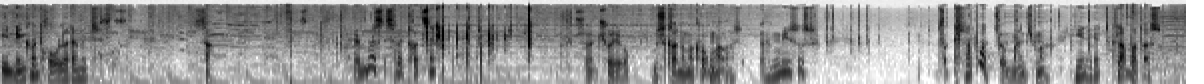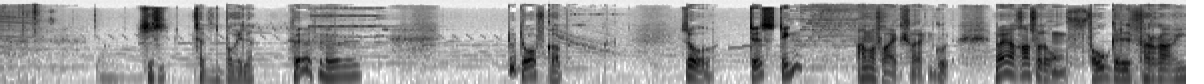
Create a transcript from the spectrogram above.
In den Controller damit. So. Irgendwas ist heute trotzdem... So, Entschuldigung. Ich muss gerade noch mal gucken, aber irgendwie ist es verklappert so manchmal. Hier, jetzt klappert das. Hihi, jetzt hat es eine Beule. du Dorfkopf. So, das Ding haben wir freigeschalten. Gut. Neue Herausforderung. Vogelfrei.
